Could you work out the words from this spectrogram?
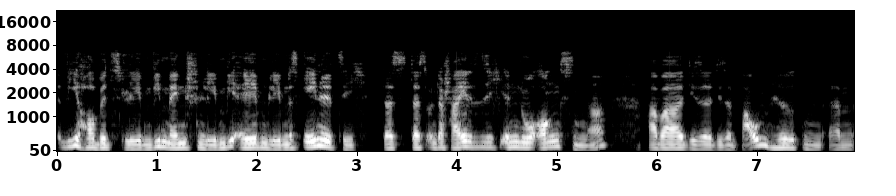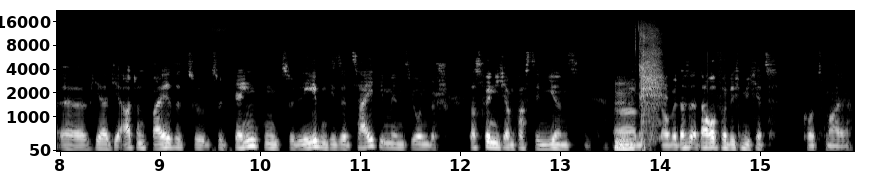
wie Hobbits leben, wie Menschen leben, wie Elben leben. Das ähnelt sich. Das, das unterscheidet sich in Nuancen. Ne? Aber diese, diese Baumhirten, ähm, äh, er die Art und Weise zu, zu denken, zu leben, diese Zeitdimension, das finde ich am faszinierendsten. Mhm. Ähm, ich glaube, das, darauf würde ich mich jetzt kurz mal.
